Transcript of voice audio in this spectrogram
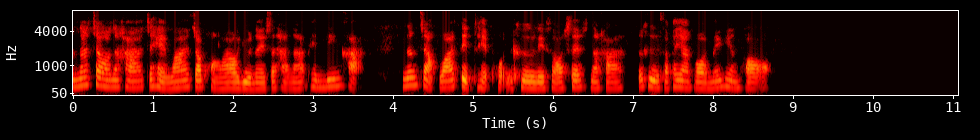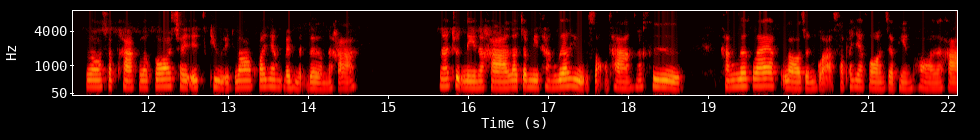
นหน้าจอนะคะจะเห็นว่า job ของเราอยู่ในสถานะ pending ค่ะ เนื่องจากว่าติดเหตุผลคือ resources นะคะ ก็คือทรัพยากรไม่เพียงพอ รอสักพักแล้วก็ใช้ SQ อีกรอบก็ยังเป็นเหมือนเดิมนะคะ ณ จุดนี้นะคะ เราจะมีทางเลือกอยู่ 2 ทางก็คือ ทางเลือกแรกรอจนกว่าทรัพยากรจะเพียงพอนะคะ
